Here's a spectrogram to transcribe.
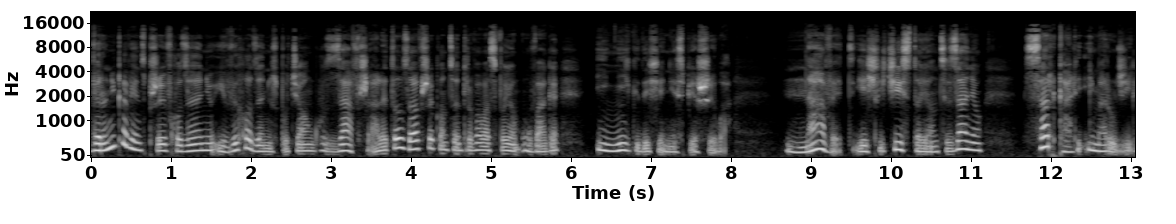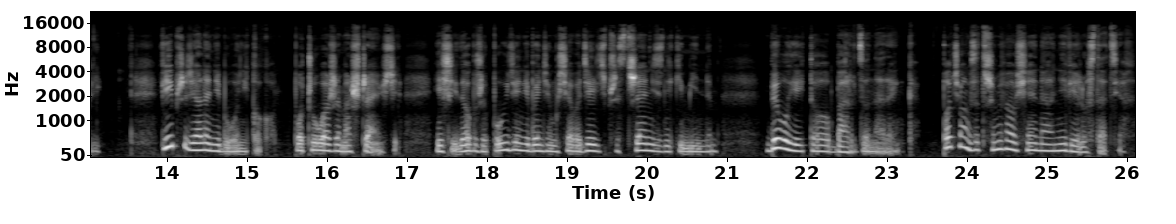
Weronika więc przy wchodzeniu i wychodzeniu z pociągu zawsze, ale to zawsze koncentrowała swoją uwagę i nigdy się nie spieszyła. Nawet jeśli ci stojący za nią sarkali i marudzili. W jej przedziale nie było nikogo. Poczuła, że ma szczęście. Jeśli dobrze pójdzie, nie będzie musiała dzielić przestrzeni z nikim innym. Było jej to bardzo na rękę. Pociąg zatrzymywał się na niewielu stacjach.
